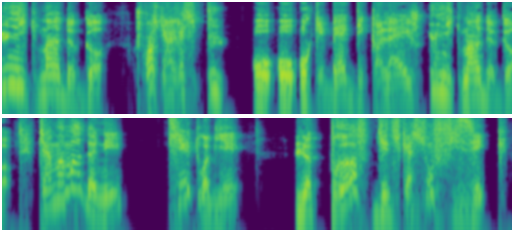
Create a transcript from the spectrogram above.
uniquement de gars. Je pense qu'il en reste plus au, au, au, Québec des collèges uniquement de gars. Puis à un moment donné, tiens-toi bien, le prof d'éducation physique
